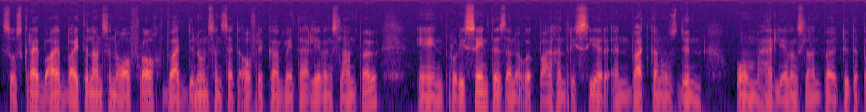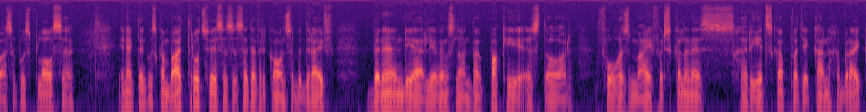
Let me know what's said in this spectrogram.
So ons kry baie buitelandse navraag, wat doen ons in Suid-Afrika met herlewingslandbou? En produsente is dan nou ook baie geïnteresseerd in wat kan ons doen om herlewingslandbou toe te pas op ons plase. En ek dink ons kan baie trots wees as 'n Suid-Afrikaanse bedryf binne in die herlewingslandbou pakkie is daar volgens my verskillende gereedskap wat jy kan gebruik,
